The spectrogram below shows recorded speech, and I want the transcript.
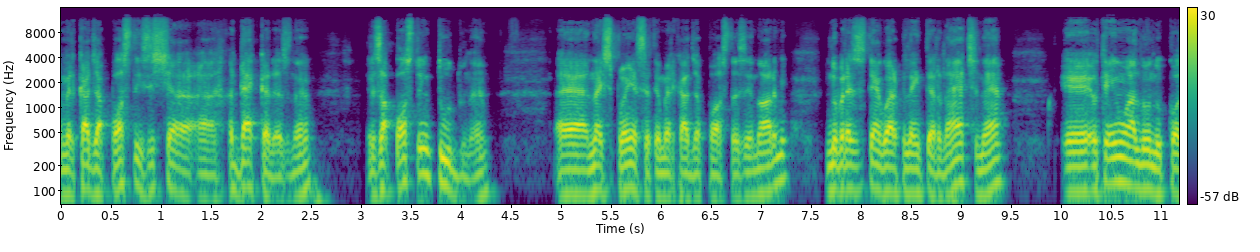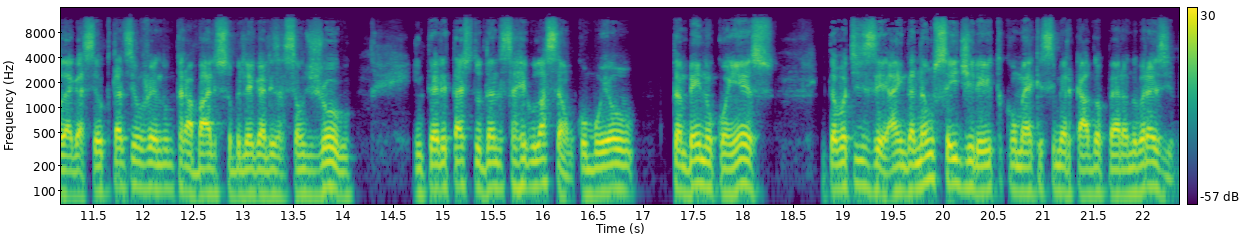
o mercado de aposta existe há, há décadas, né? Eles apostam em tudo, né? É, na Espanha você tem um mercado de apostas enorme. No Brasil você tem agora pela internet, né? É, eu tenho um aluno, colega seu, que está desenvolvendo um trabalho sobre legalização de jogo. Então ele está estudando essa regulação. Como eu também não conheço, Então, vou te dizer, ainda não sei direito como é que esse mercado opera no Brasil.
